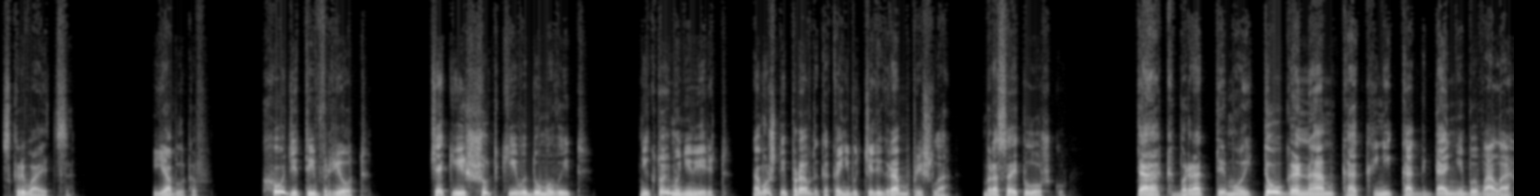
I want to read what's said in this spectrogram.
Скрывается. Яблоков. Ходит и врет. Всякие шутки выдумывает. Никто ему не верит. А может и правда какая-нибудь телеграмма пришла. Бросает ложку. Так, брат ты мой, туго нам, как никогда не бывало.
